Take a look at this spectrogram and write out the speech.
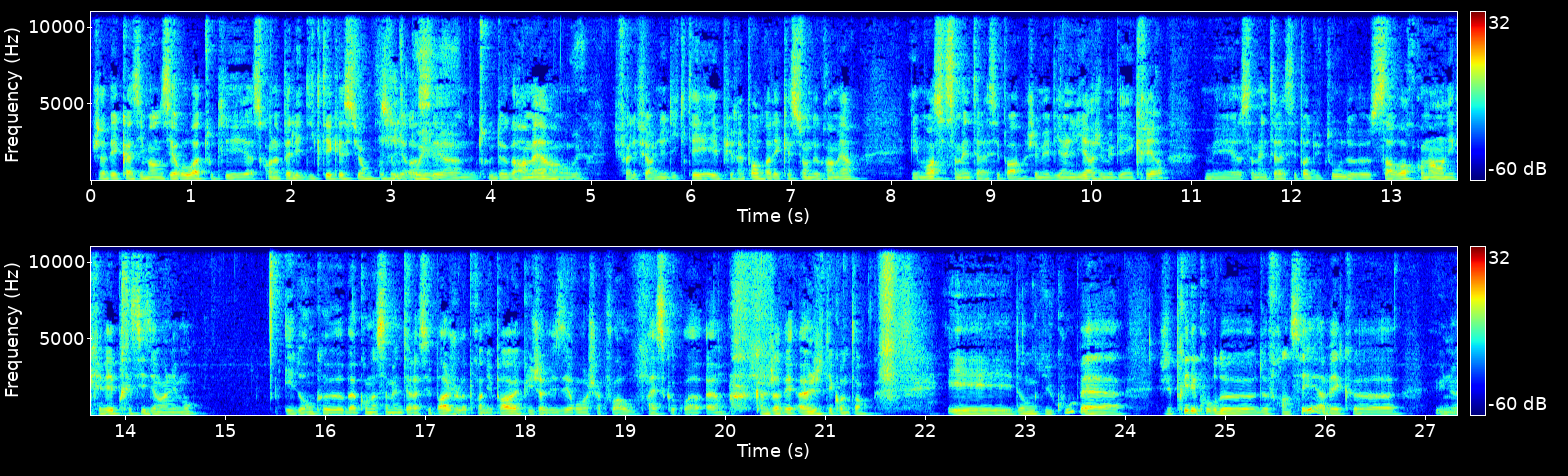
j'avais quasiment zéro à, toutes les, à ce qu'on appelle les dictées questions. C'est-à-dire, c'est un truc de grammaire où il fallait faire une dictée et puis répondre à des questions de grammaire. Et moi, ça, ça m'intéressait pas. J'aimais bien lire, j'aimais bien écrire mais euh, ça m'intéressait pas du tout de savoir comment on écrivait précisément les mots. Et donc, euh, bah, comment ça m'intéressait pas, je l'apprenais pas, et puis j'avais zéro à chaque fois, ou presque quoi, un. Quand j'avais un, j'étais content. Et donc, du coup, bah, j'ai pris des cours de, français avec euh, une,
